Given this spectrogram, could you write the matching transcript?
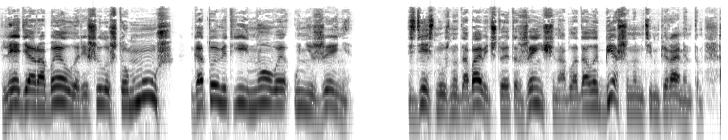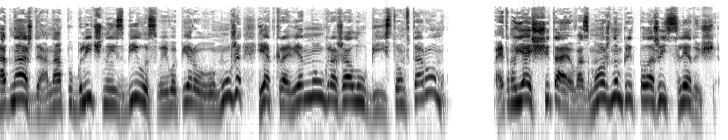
Леди Арабелла решила, что муж готовит ей новое унижение. Здесь нужно добавить, что эта женщина обладала бешеным темпераментом. Однажды она публично избила своего первого мужа и откровенно угрожала убийством второму. Поэтому я считаю возможным предположить следующее.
